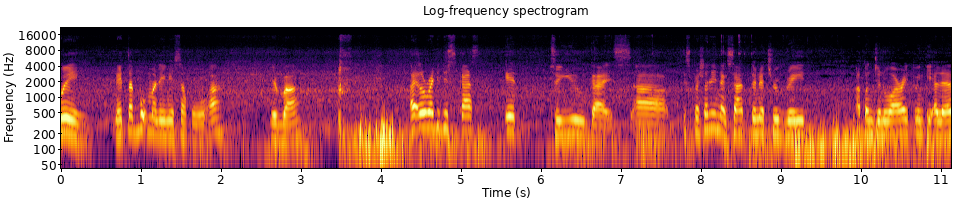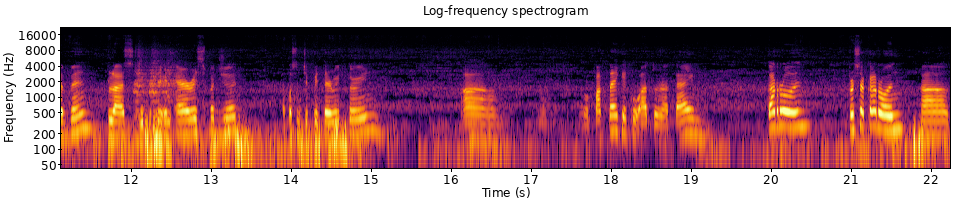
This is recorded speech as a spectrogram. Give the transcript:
uy, naitabo malinis ako ah. ba? I already discussed it to you guys. Uh, especially nag Saturn retrograde atong January 2011 plus Jupiter in Aries pa jud. Tapos ang Jupiter return. Uh, patay kay ko ato na time. Karon, pero sa karon, uh,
